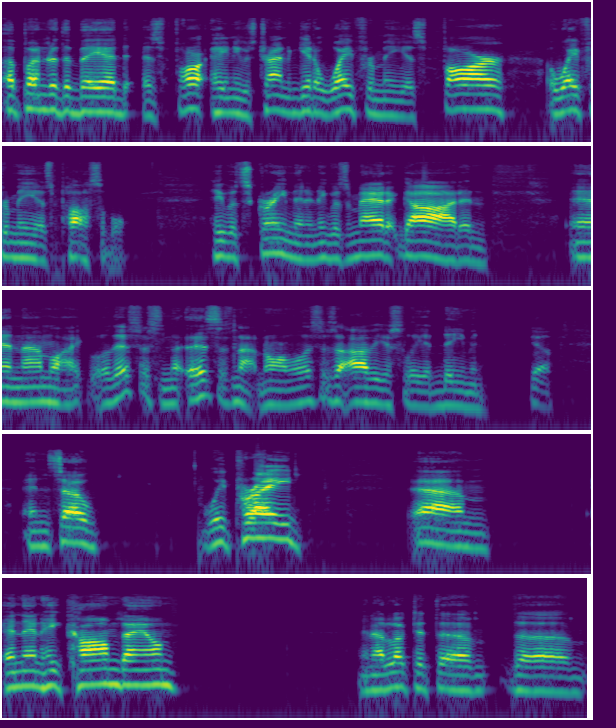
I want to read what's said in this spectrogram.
up under the bed as far and he was trying to get away from me as far away from me as possible. He was screaming and he was mad at God and and I'm like, well, this is not, this is not normal. This is obviously a demon. Yeah. And so we prayed, um, and then he calmed down. And I looked at the the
